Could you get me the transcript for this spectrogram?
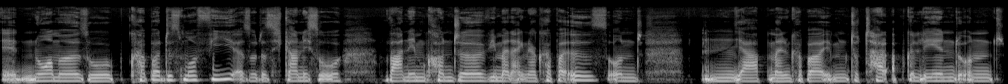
enorme so Körperdysmorphie, also dass ich gar nicht so wahrnehmen konnte, wie mein eigener Körper ist und mm, ja, habe meinen Körper eben total abgelehnt und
